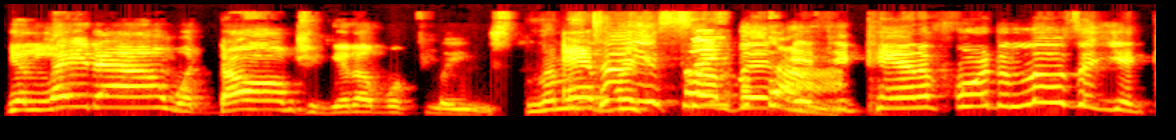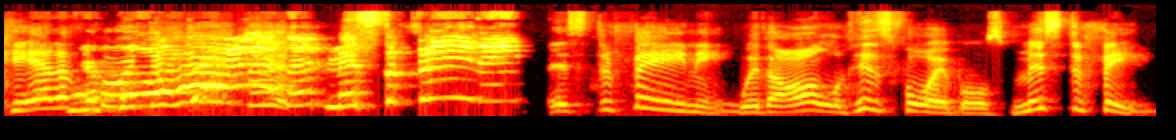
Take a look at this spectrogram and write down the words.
you lay down with dogs, you get up with fleas. Let me Every tell you something. time. If you can't afford to lose it, you can't afford to have it. it, Mr. Feeney. Mr. Feeney, with all of his foibles, Mr. Feeney.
